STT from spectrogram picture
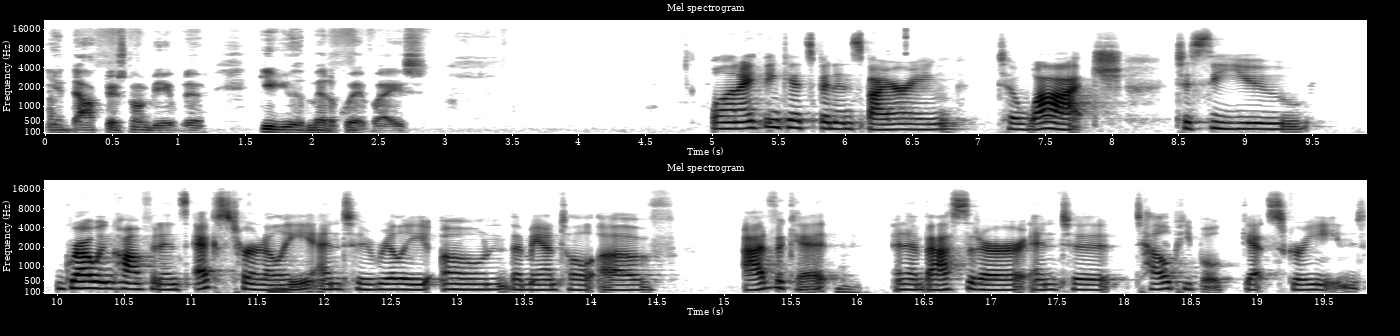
your doctor's going to be able to give you the medical advice. Well, and I think it's been inspiring to watch to see you grow in confidence Mm, externally and to really own the mantle of advocate and ambassador and to tell people get screened.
